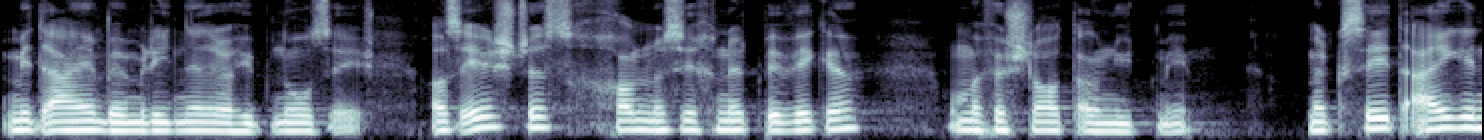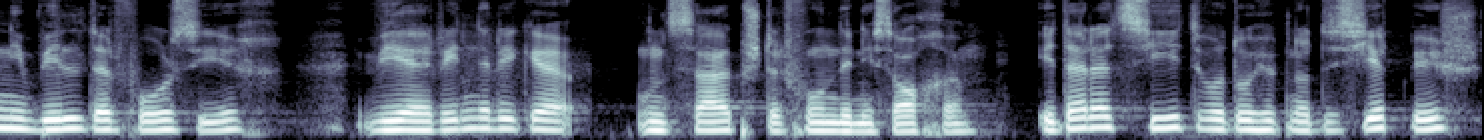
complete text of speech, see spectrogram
mit einem, wenn man in einer Hypnose ist? Als erstes kann man sich nicht bewegen und man versteht auch nichts mehr. Man sieht eigene Bilder vor sich, wie Erinnerungen und selbst erfundene Sachen. In der Zeit, wo du hypnotisiert bist,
